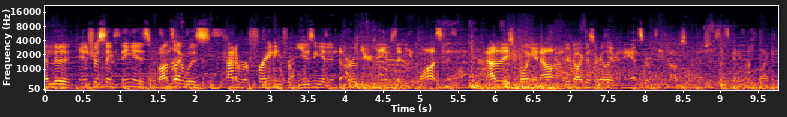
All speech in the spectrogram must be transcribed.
And the interesting thing is, Bonzai was kind of refraining from using it in the earlier games that he lost, and now that he's pulling it out, Underdogg doesn't really have an answer with these up smashes. It's getting reflected.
